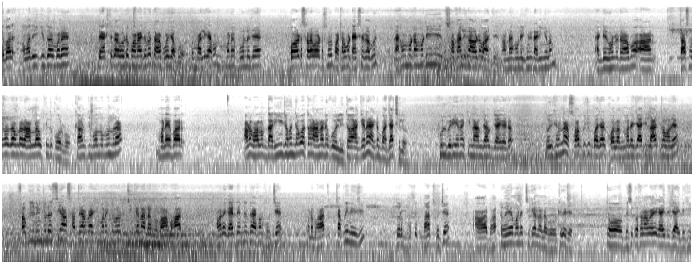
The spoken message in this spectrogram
এবার আমাদের কিন্তু মানে ট্যাক্স কাগজটা বানাই দেবে তারপরে যাব। তো মালিক এখন মানে বলল যে, বারোটা, সাড়ে বারোটার সময় পাঠাবো ট্যাক্সের কাগজ এখন মোটামুটি সকাল এগারোটা বাজে। আমরা এখন এখানে দাঁড়িয়ে গেলাম। এক দেড় ঘণ্টা দাঁড়াবো। আর তার সাথে সাথে আমরা রান্নাও কিন্তু করব। কারণ কি বলব বন্ধুরা মানে এবার আমরা ভালো দাঁড়িয়ে যখন যাব, তখন রান্নাটা করলি তো আগে না একটা বাজার ছিল, ফুলবেড়িয়া না কি নাম যা হোক জায়গাটা। তো ওইখানে না সব কিছু বাজার করলাম। মানে যা যা লাগতো আমাদের সব কিছু নিয়ে চলে এসেছি। আর সাথে আমরা আজকে মানে কি বলতো চিকেন রান্না করব। আর ভাত, আমাদের গাড়িতে এমনি তো এখন হচ্ছে মানে ভাত চাপিয়ে নিয়েছি। তোর ভাত হচ্ছে, আর ভাতটা হয়ে মানে চিকেন রান্না করব, ঠিক আছে? তো বেশি কথা না আমি গাড়িতে যাই, দেখি।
